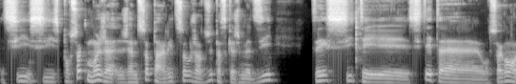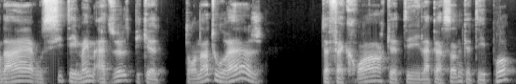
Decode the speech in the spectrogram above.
C'est pour ça que moi, j'a- j'aime ça parler de ça aujourd'hui, parce que je me dis, tu sais, si t'es si t'es euh, au secondaire ou si t'es même adulte, puis que ton entourage te fait croire que t'es la personne que t'es pas,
